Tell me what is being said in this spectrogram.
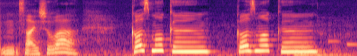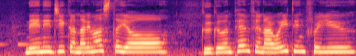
うん最初は、コスモ君、コスモ君、ねえねえ時間になりましたよ。Google and Penfin are waiting for you.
